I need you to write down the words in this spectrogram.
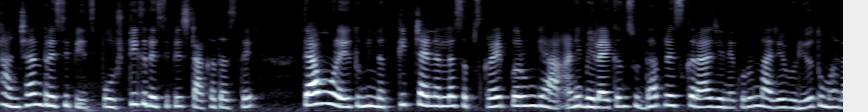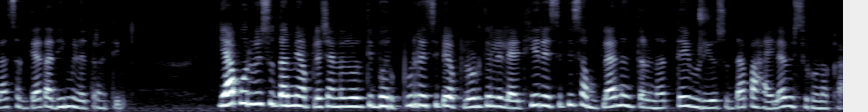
छान छान रेसिपीज पौष्टिक रेसिपीज टाकत असते. त्यामुळे तुम्ही नक्कीच चॅनलला सबस्क्राईब करून घ्या आणि बेलायकनसुद्धा प्रेस करा जेणेकरून माझे व्हिडिओ तुम्हाला सगळ्यात आधी मिळत राहतील. यापूर्वीसुद्धा मी आपल्या चॅनलवरती भरपूर रेसिपी अपलोड केलेल्या आहेत. ही रेसिपी संपल्यानंतरनं ते व्हिडिओसुद्धा पाहायला विसरू नका.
